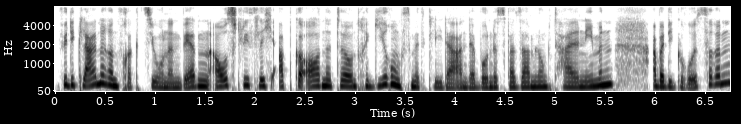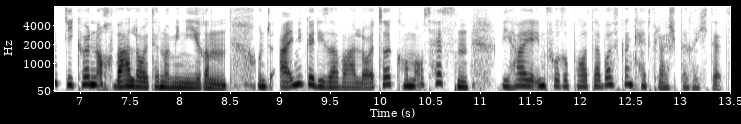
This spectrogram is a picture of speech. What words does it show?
Für die kleineren Fraktionen werden ausschließlich Abgeordnete und Regierungsmitglieder an der Bundesversammlung teilnehmen, aber die größeren, die können auch Wahlleute nominieren. Und einige dieser Wahlleute kommen aus Hessen, wie HR-Inforeporter Wolfgang Kettfleisch berichtet.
